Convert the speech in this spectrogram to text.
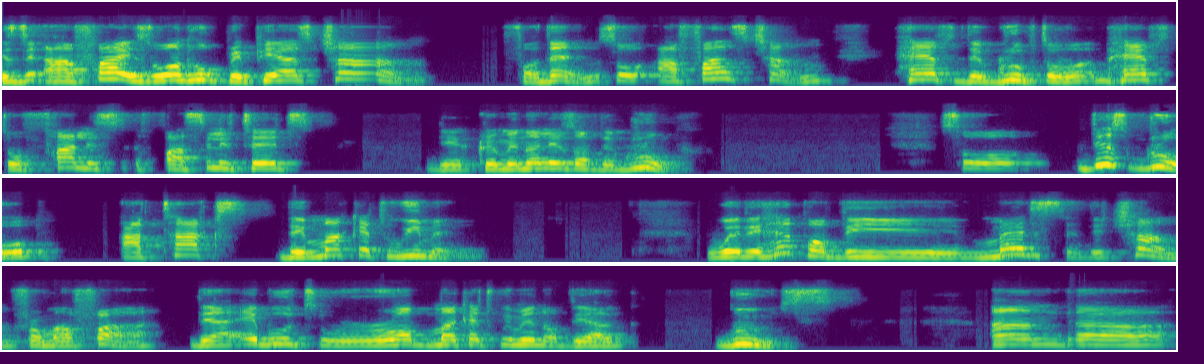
Is the Afa is one who prepares charm for them. So Afa's charm helps the group to helps to facilitate the criminalities of the group. So this group attacks the market women. With the help of the medicine, the charm from afar, they are able to rob market women of their goods. And uh,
